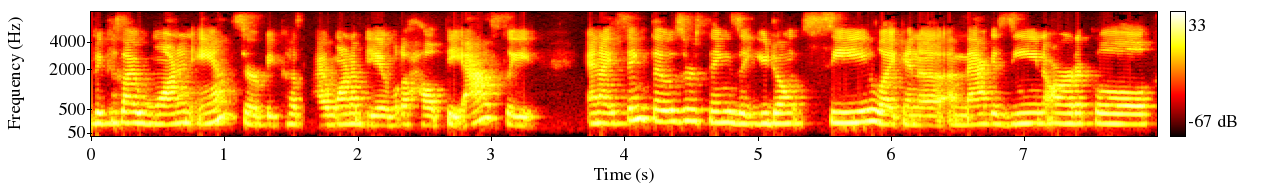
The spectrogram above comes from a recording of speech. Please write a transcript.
because I want an answer because I want to be able to help the athlete. And I think those are things that you don't see like in a, a magazine article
